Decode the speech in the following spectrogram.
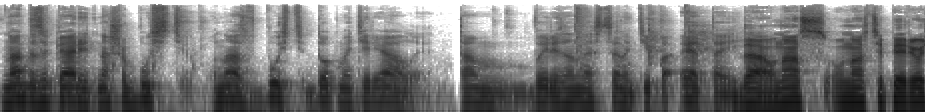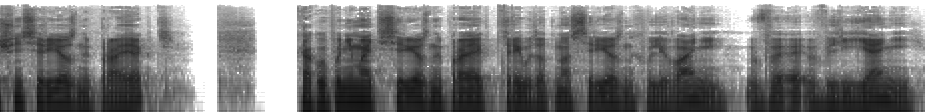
надо запиарить наше Boosty. У нас в Boosty доп. материалы. Там вырезанная сцена типа этой. Да, у нас, у нас теперь очень серьезный проект. Как вы понимаете, серьезный проект требует от нас серьезных вливаний, в, влияний,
